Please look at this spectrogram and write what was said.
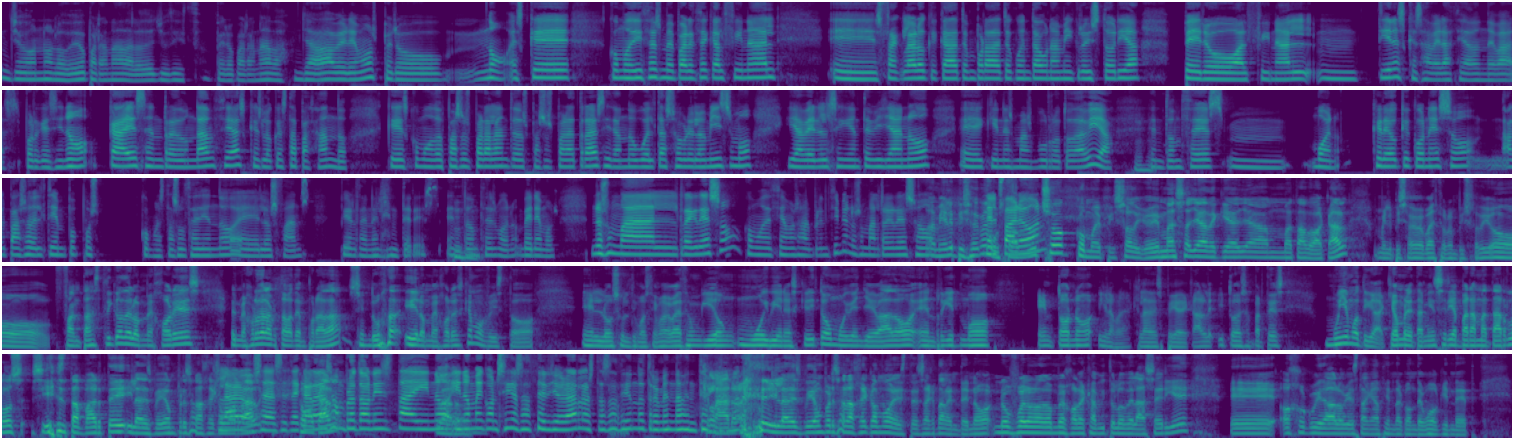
Yo no lo veo para nada, lo de Judith, pero para nada. Ya veremos, pero no, es que, como dices, me parece que al final eh, está claro que cada temporada te cuenta una microhistoria, pero al final mm, tienes que saber hacia dónde vas, porque si no, caes en redundancias, que es lo que está pasando, que es como dos pasos para adelante, dos pasos para atrás y dando vueltas sobre lo mismo y a ver el siguiente villano eh, quién es más burro todavía. Entonces, mm, bueno, creo que con eso, al paso del tiempo, pues como está sucediendo, eh, los fans pierden el interés. Entonces, bueno, veremos. No es un mal regreso, como decíamos al principio, no es un mal regreso A mí el episodio me parón. mucho como episodio, ¿eh? más allá de que hayan matado a Cal, a mí el episodio me parece un episodio fantástico, de los mejores, el mejor de la octava temporada, sin duda, y de los mejores que hemos visto en los últimos tiempos. Me parece un guion muy bien escrito, muy bien llevado, en ritmo, en tono, y la verdad es que la despedida de Cal y toda esa parte es muy emotiva. Que hombre, también sería para matarlos si esta parte y la despedida de un personaje como Claro, o sea, si te cargas a un protagonista y no, Claro. y no me consigues hacer llorar, lo estás haciendo tremendamente Claro, mal. y la despedida de un personaje como este, exactamente. No, no fueron uno de los mejores capítulos de la serie. Eh, ojo, cuidado lo que están haciendo con The Walking Dead.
